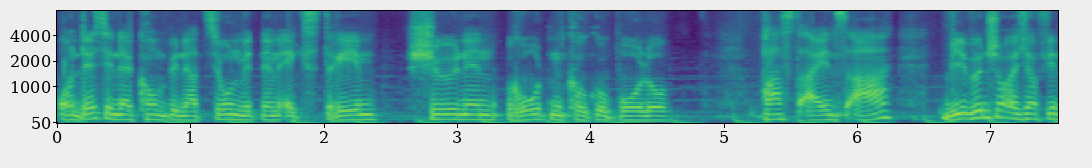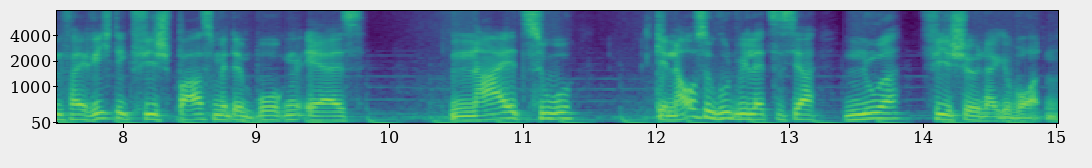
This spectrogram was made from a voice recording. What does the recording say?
und das in der Kombination mit einem extrem schönen roten Cocobolo passt 1A. Wir wünschen euch auf jeden Fall richtig viel Spaß mit dem Bogen. Er ist nahezu genauso gut wie letztes Jahr, nur viel schöner geworden.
